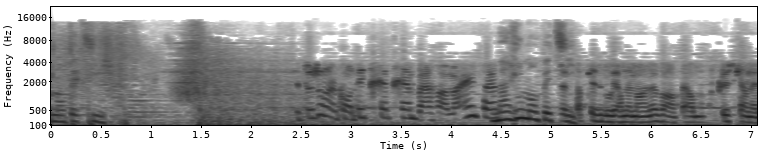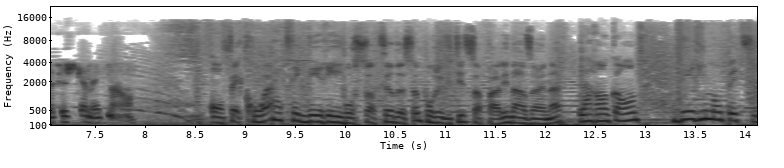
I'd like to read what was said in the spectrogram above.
Mon petit. C'est toujours un comté très, très baromètre. Marie Montpetit. J'espère que ce gouvernement-là va en faire beaucoup plus qu'il en a fait jusqu'à maintenant. On fait quoi? Patrick Derry. pour sortir de ça, pour éviter de se reparler dans un an? La rencontre. Derry Montpetit.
